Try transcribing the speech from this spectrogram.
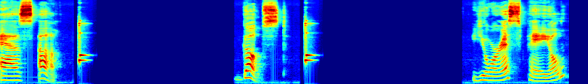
As a ghost. You're as pale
